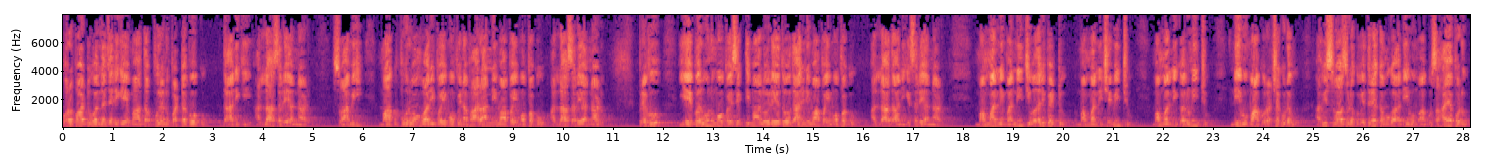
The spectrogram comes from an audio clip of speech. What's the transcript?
పొరపాటు వల్ల జరిగే మా తప్పులను పట్టబోకు. దానికి అల్లాహ్ సరే అన్నాడు. స్వామి మాకు పూర్వం వారిపై మోపిన భారాన్ని మాపై మోపకు అల్లాహ్ సరే అన్నాడు. ప్రభు ఏ బరువును మోపే శక్తి మాలో లేదో దానిని మాపై మోపకు అల్లా దానికి సరే అన్నాడు. మమ్మల్ని మన్నించి వదిలిపెట్టు మమ్మల్ని క్షమించు మమ్మల్ని కరుణించు నీవు మాకు రక్షకుడవు. అవిశ్వాసులకు వ్యతిరేకముగా నీవు మాకు సహాయపడు.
